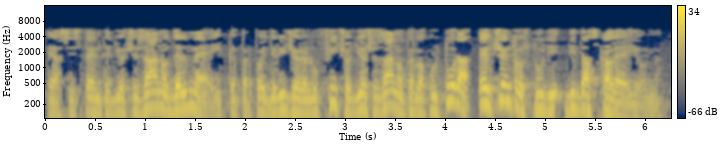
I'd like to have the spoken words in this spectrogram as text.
e assistente diocesano del MEIC per poi dirigere l'Ufficio diocesano per la cultura e il centro studi di Dascaleion.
